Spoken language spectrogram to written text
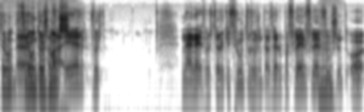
Þrjú- Eh, 300 það manns er, veist nei, nei, þú veist, þau eru ekki 300.000 þau eru bara fleiri, fleiri Mhm. þúsund og,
